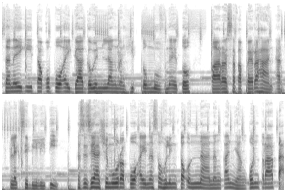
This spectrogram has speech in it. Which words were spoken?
sa nakikita ko po ay gagawin lang ng hitong move na ito para sa kaperahan at flexibility. Kasi si Hachimura po ay nasa huling taon na ng kanyang kontrata.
